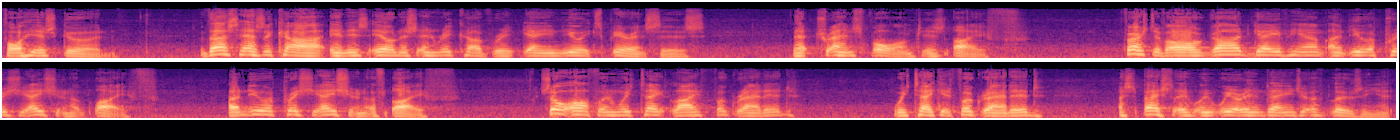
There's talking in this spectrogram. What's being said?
For his good. Thus Hezekiah, in his illness and recovery, gained new experiences that transformed his life. First of all, God gave him a new appreciation of life, a new appreciation of life. So often we take life for granted. We take it for granted, especially when we are in danger of losing it.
